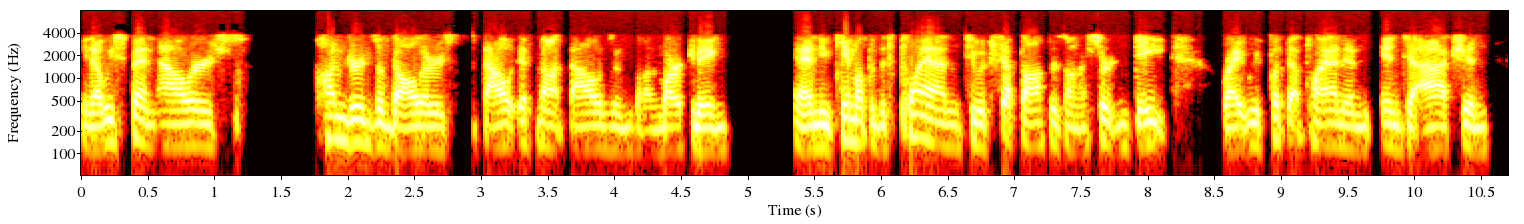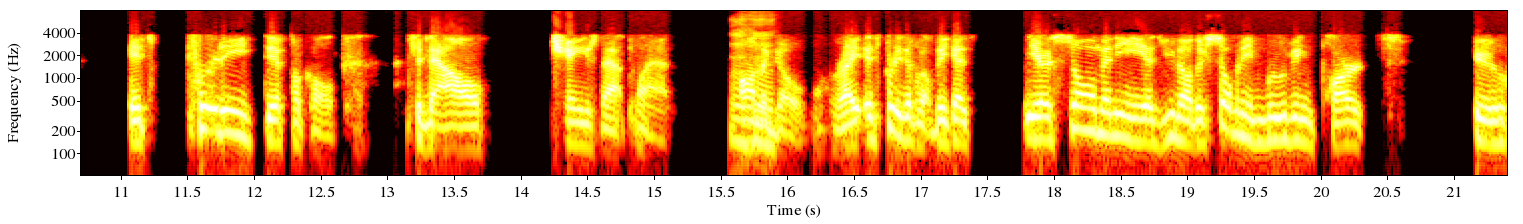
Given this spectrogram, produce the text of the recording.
you know, we spent hours, hundreds of dollars, if not thousands, on marketing, and you came up with this plan to accept offers on a certain date, right? We put that plan in, into action. It's pretty difficult to now change that plan on the Mhm. go, right? It's pretty difficult because there's so many, as you know, there's so many moving parts to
